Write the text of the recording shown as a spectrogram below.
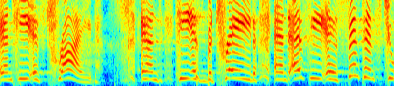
and he is tried and he is betrayed. And as he is sentenced to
